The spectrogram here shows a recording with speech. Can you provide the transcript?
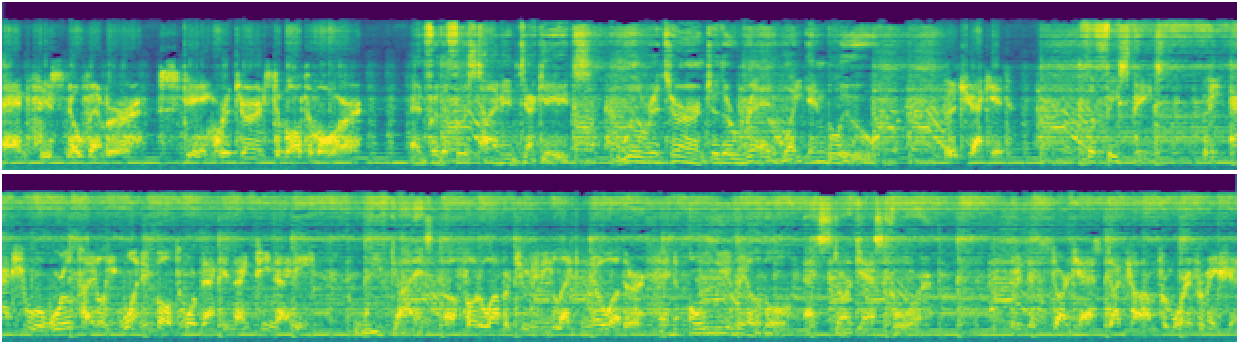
And this November, Sting returns to Baltimore. And for the first time in decades, will return to the red, white, and blue. The jacket, the face paint, the actual world title he won in Baltimore back in 1990. We've got it. A photo opportunity like no other, and only available at Starrcast 4. Visit Starrcast.com for more information.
